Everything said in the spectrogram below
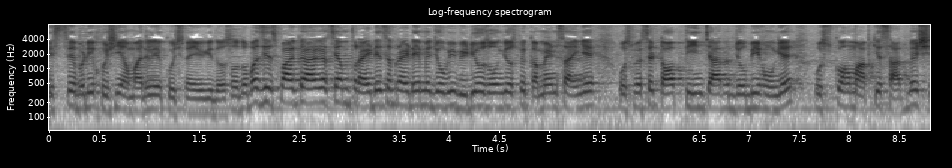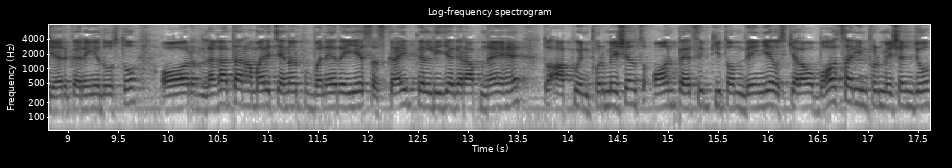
इससे बड़ी खुशी हमारे लिए कुछ नहीं होगी दोस्तों। तो बस इस प्रकार से हम फ्राइडे से फ्राइडे में जो भी वीडियोस होंगे, उस पर कमेंट्स आएँगे, उसमें से टॉप तीन, चार जो भी होंगे, उसको हम आपके साथ में शेयर करेंगे दोस्तों। और लगातार हमारे चैनल पर बने रहिए सब्सक्राइब कर लीजिए अगर आप नए हैं तो आपको इन्फॉर्मेशन ऑन पैसिव की तो हम देंगे। उसके अलावा बहुत सारी इन्फॉर्मेशन जो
